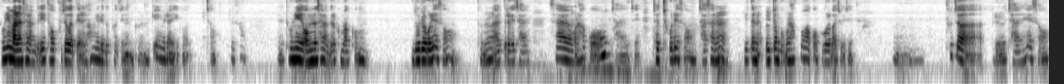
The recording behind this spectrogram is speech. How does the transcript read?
돈이 많은 사람들이 더 부자가 될 확률이 높아지는 그런 게임이라 이거죠. 그래서 네, 돈이 없는 사람들은 그만큼 노력을 해서 돈을 알뜰하게 잘 사용을 하고 잘 이제 저축을 해서 자산을 일단 일정 부분 확보하고 그걸 가지고 이제 음, 투자를 잘 해서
